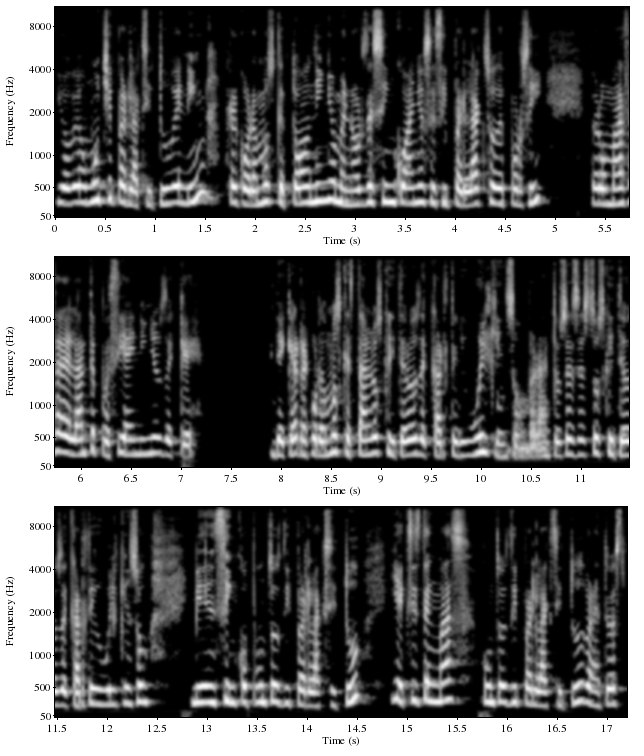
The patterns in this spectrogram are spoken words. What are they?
Yo veo mucha hiperlaxitud benigna. Recordemos que todo niño menor de 5 años es hiperlaxo de por sí, pero más adelante pues sí hay niños de que de que recordemos que están los criterios de Carter y Wilkinson, ¿verdad? Entonces estos criterios de Carter y Wilkinson miden cinco puntos de hiperlaxitud y existen más puntos de hiperlaxitud, ¿verdad? Entonces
